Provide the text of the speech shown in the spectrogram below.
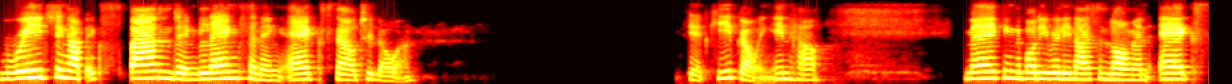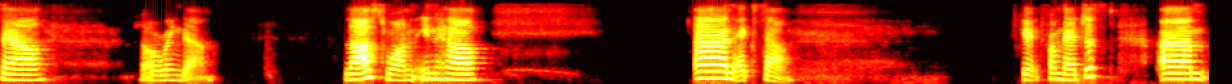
Reaching up, expanding, lengthening. Exhale to lower. Good. Keep going. Inhale. Making the body really nice and long and exhale, lowering down. Last one. Inhale and exhale. Good. From there, just um,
